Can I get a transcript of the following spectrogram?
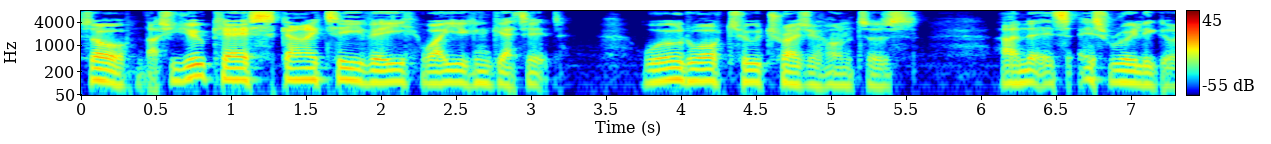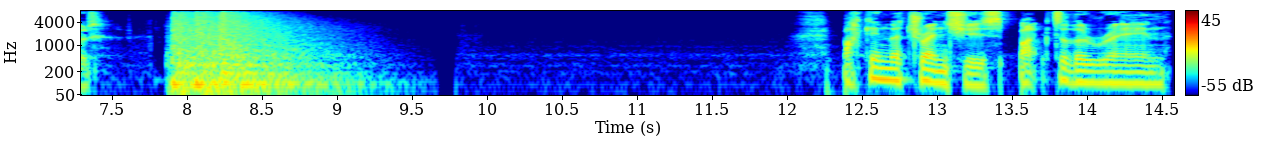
So that's UK Sky TV where you can get it. World War II Treasure Hunters, and it's it's really good. Back in the trenches, back to the rain,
